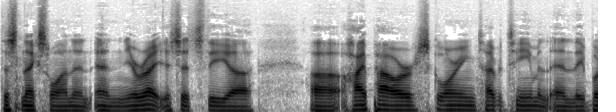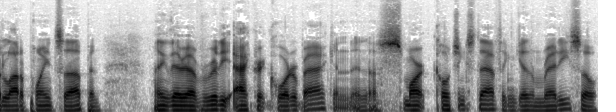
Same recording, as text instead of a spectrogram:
this next one, and and you're right. It's it's the uh, uh, high power scoring type of team, and and they put a lot of points up, and I think they have a really accurate quarterback and, and a smart coaching staff that can get them ready. So,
